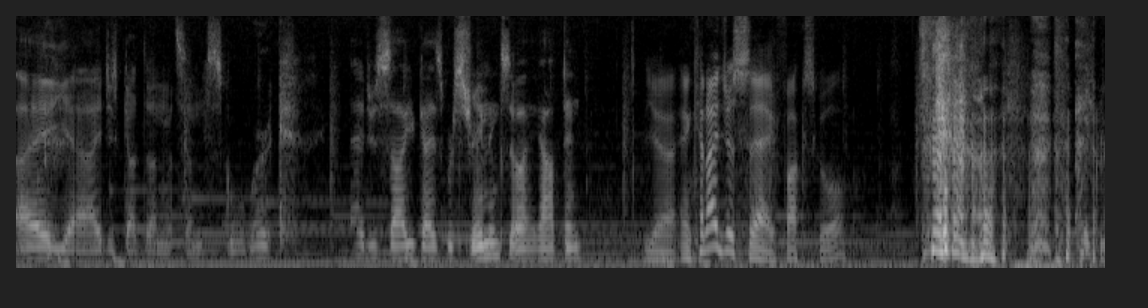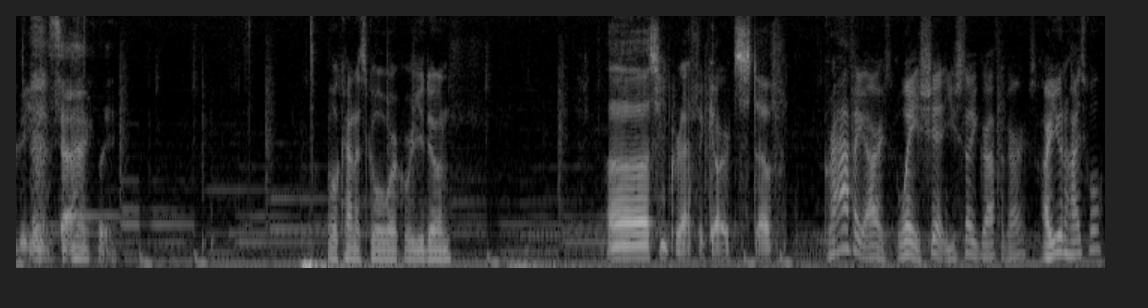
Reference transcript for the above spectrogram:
I yeah, I just got done with some schoolwork. I just saw you guys were streaming, so I hopped in. Yeah. And can I just say, fuck school? Exactly. What kind of schoolwork were you doing? Uh, some graphic arts stuff. Graphic arts. Wait, shit. You study graphic arts? Are you in high school?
